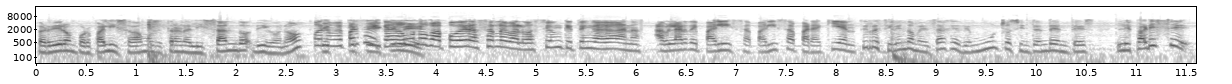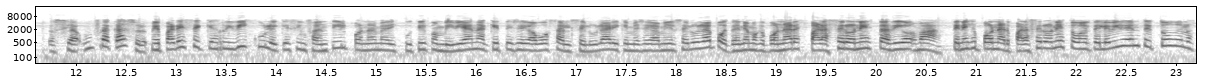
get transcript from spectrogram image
Perdieron por paliza, vamos a estar analizando, digo, ¿no? Bueno, me parece que cada uno va a poder hacer la evaluación que tenga ganas. Hablar de paliza, paliza para quién. Estoy recibiendo mensajes de muchos intendentes. ¿Les parece, o sea, un fracaso? Me parece que es ridículo y que es infantil ponerme a discutir con Viviana qué te llega a vos al celular y qué me llega a mí el celular, porque tendríamos que poner, para ser honestas, digo, más, tenés que poner, para ser honesto con el televidente, todos los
